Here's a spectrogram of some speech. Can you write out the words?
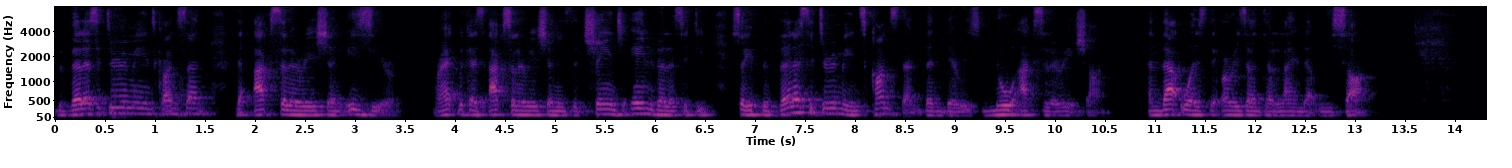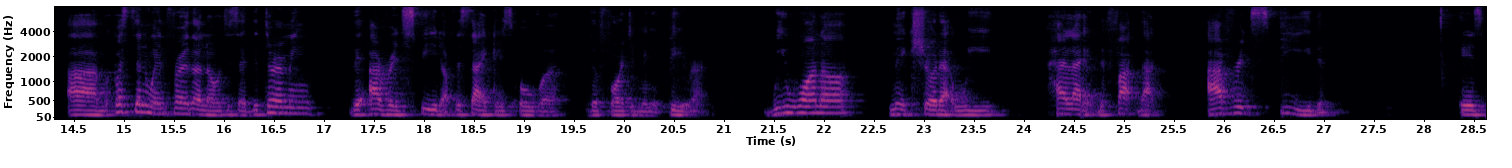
The velocity remains constant, the acceleration is zero right? Because acceleration is the change in velocity. So if the velocity remains constant, then there is no acceleration. And that was the horizontal line that we saw. Um, the question went further now to say, determine the average speed of the cyclist over the 40 minute period. We wanna make sure that we highlight the fact that average speed is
